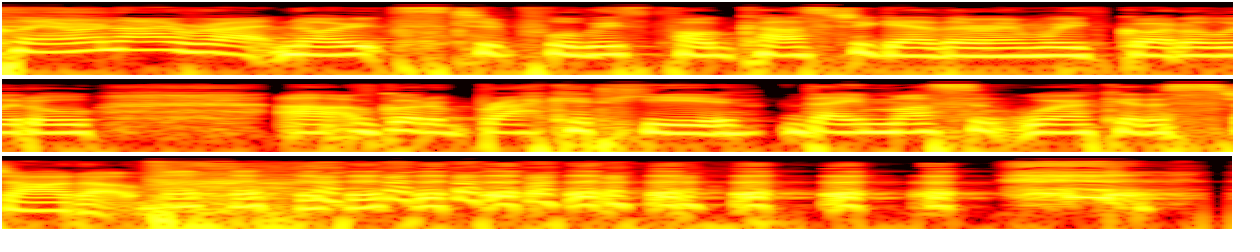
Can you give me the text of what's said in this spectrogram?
Claire and I write notes to pull this podcast together, and we've got a little, uh, I've got a bracket here. They mustn't work at a startup.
